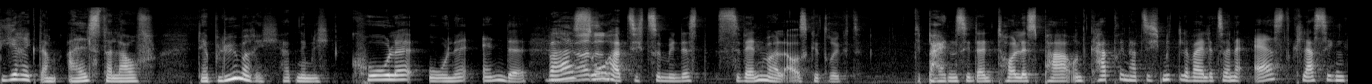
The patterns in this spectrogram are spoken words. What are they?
direkt am Alsterlauf. Der Blümerich hat nämlich Kohle ohne Ende. Was? So hat sich zumindest Sven mal ausgedrückt. Die beiden sind ein tolles Paar und Katrin hat sich mittlerweile zu einer erstklassigen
